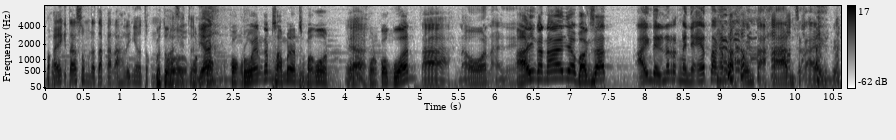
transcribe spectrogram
Makanya kita langsung mendatangkan ahlinya untuk Betul. membahas itu. Ya. kong- kongruen kan sama dan sebangun. Ya. Mun kongguan, Tah, naon anjing. aing kan nanya bangsat. Aing tadi rek nanya eta kan tak poin tahan cek aing teh.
